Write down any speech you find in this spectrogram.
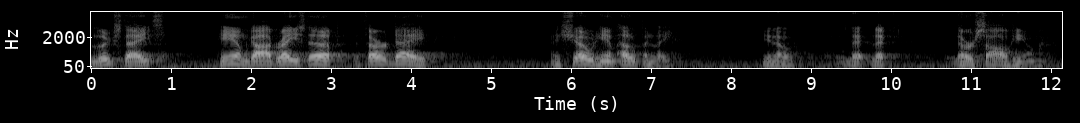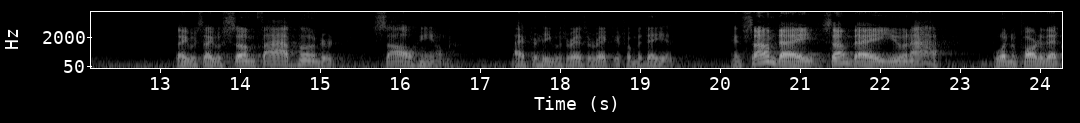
Luke states, him God raised up the third day and showed him openly. You know, that, that the earth saw him. They was, they was some 500 saw him after he was resurrected from the dead. And someday, someday, you and I wasn't a part of that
